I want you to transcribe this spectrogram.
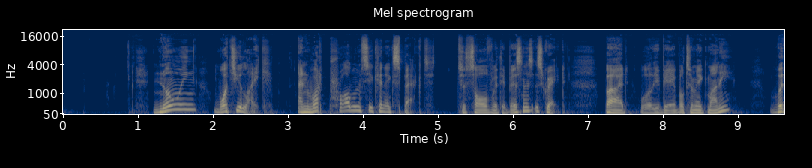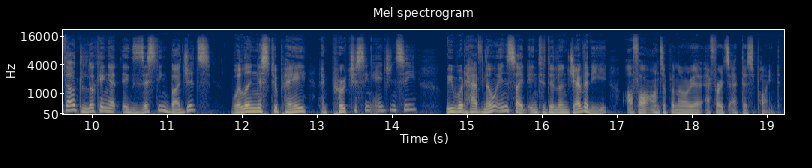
Knowing what you like and what problems you can expect to solve with your business is great, but will you be able to make money? Without looking at existing budgets, willingness to pay, and purchasing agency, we would have no insight into the longevity of our entrepreneurial efforts at this point.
